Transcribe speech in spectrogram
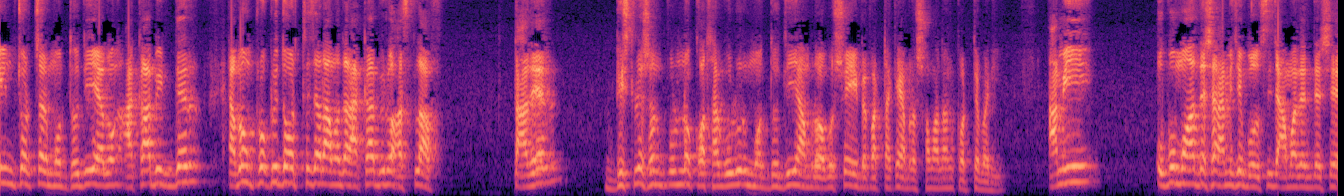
ইলম চর্চার মধ্য দিয়ে এবং আকাবিরদের এবং প্রকৃত অর্থে যারা আমাদের আকাবির ও আসলাফ, তাদের বিশ্লেষণপূর্ণ কথাগুলোর মধ্য দিয়ে আমরা অবশ্যই এই ব্যাপারটাকে আমরা সমাধান করতে পারি। আমি উপমহাদেশের আমি যে বলছি যে আমাদের দেশে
